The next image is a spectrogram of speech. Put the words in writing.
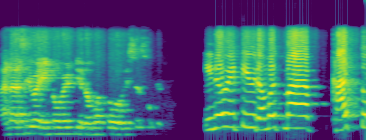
આના સિવાય ઇનોવેટિવ રમતો વિશે શું ઇનોવેટિવ રમતમાં ખાસ તો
